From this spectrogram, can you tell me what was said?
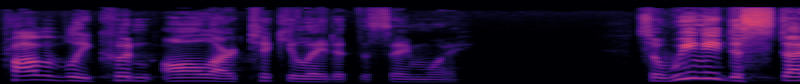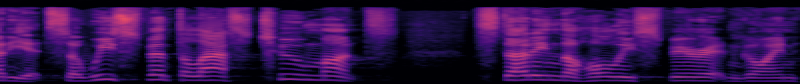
probably couldn't all articulate it the same way. So we need to study it. So we spent the last two months studying the Holy Spirit and going,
